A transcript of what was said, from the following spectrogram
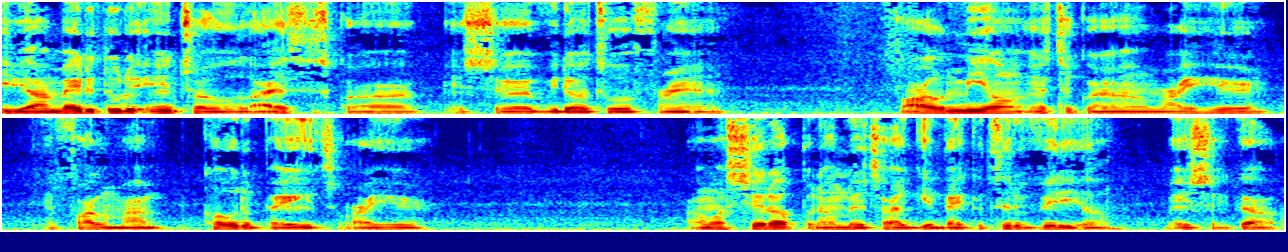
If y'all made it through the intro, like, subscribe, and share the video to a friend. Follow me on Instagram right here, and follow my clothing page right here. I'm gonna shut up, and I'm gonna try to get back into the video. Make sure check out.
